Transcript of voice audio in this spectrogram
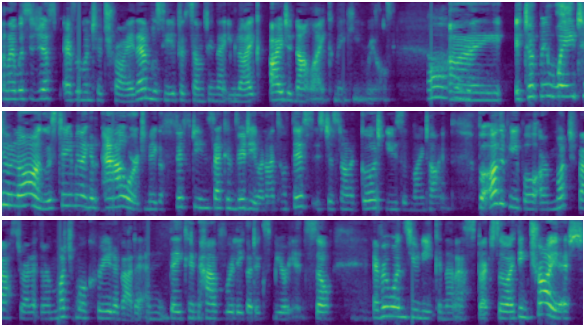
and I would suggest everyone to try them to see if it's something that you like. I did not like making Reels. Oh, I it took me way too long. It was taking me like an hour to make a 15 second video, and I thought this is just not a good use of my time. But other people are much faster at it. They're much more creative at it, and they can have really good experience. So everyone's unique in that aspect. So I think try it,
